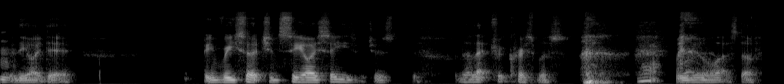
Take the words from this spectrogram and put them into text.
mm. with the idea. Been researching CICs, which is an electric Christmas, yeah, and all that stuff.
